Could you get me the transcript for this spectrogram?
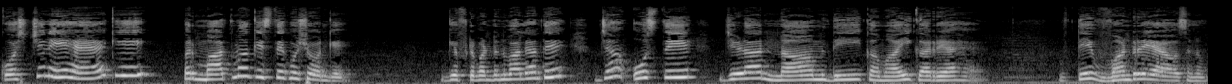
ਕੁਐਸਚਨ ਇਹ ਹੈ ਕਿ ਪਰਮਾਤਮਾ ਕਿਸ ਤੇ ਖੁਸ਼ ਹੋਣਗੇ? ਗਿਫਟ ਵੰਡਣ ਵਾਲਿਆਂ ਤੇ ਜਾਂ ਉਸ ਤੇ ਜਿਹੜਾ ਨਾਮ ਦੀ ਕਮਾਈ ਕਰ ਰਿਹਾ ਹੈ, ਤੇ ਵੰਡ ਰਿਹਾ ਉਸ ਨੂੰ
